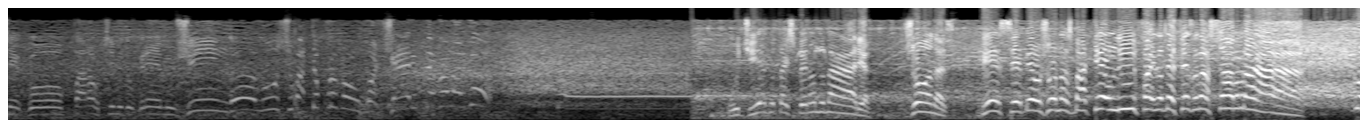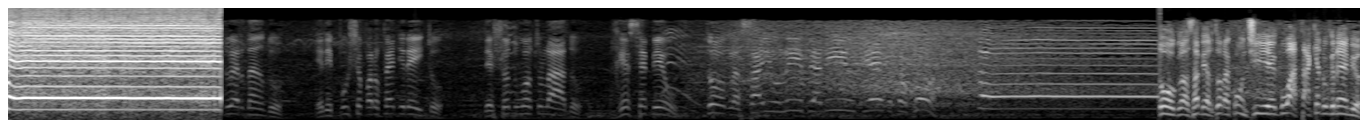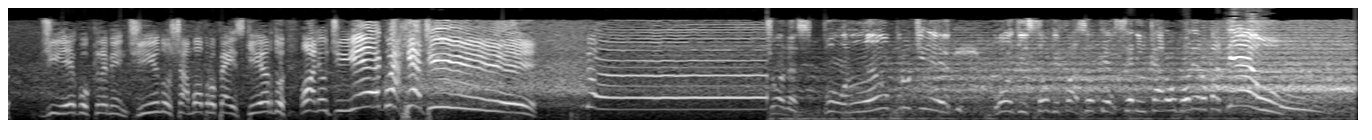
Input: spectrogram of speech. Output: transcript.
Chegou para o time do Grêmio. Gingou, Lúcio bateu pro gol. Rogério pegou, largou. O Diego tá esperando na área. Jonas recebeu, Jonas bateu, Lee faz a defesa na sobra. Gol! do Hernando. Ele puxa para o pé direito. Deixou do outro lado. Recebeu. Douglas saiu livre ali. O Diego tocou. Gol! Douglas, abertura com Diego, o ataque é do Grêmio. Diego Clementino chamou para o pé esquerdo. Olha o Diego, a rede! Gol! Jonas, bolão pro Diego. Condição de fazer o terceiro, encarou o goleiro, bateu!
